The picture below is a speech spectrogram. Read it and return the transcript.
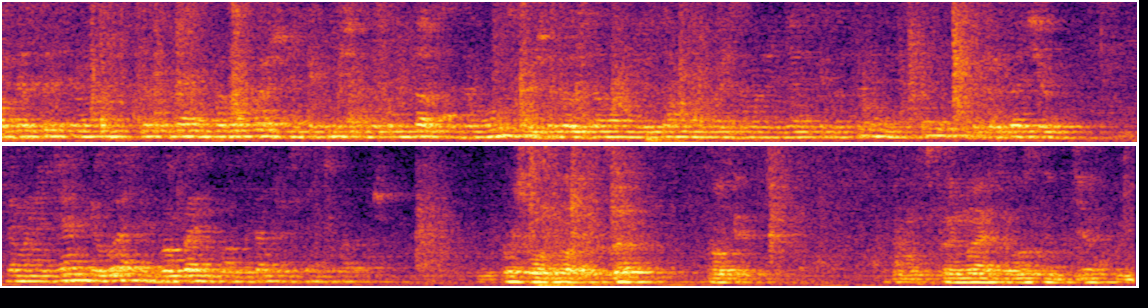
розгляд сесії виноситься питання про затвердження технічної документації землеустрою щодо встановлення відновлення меж земельної ділянки натурної місцевості та передачі земельної ділянки у власність Бабенко Олександру Станіславовичу. Прошу голосувати. Хто за? Проти? Утримався? Приймається розгляд. Дякую.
